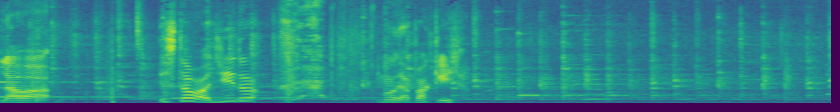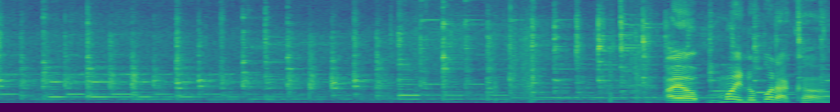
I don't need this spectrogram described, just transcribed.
La ba... Esta ballena... No, la pa' qué. Ay, irnos por acá.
